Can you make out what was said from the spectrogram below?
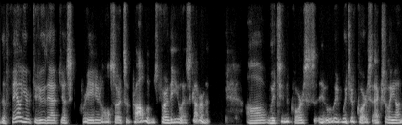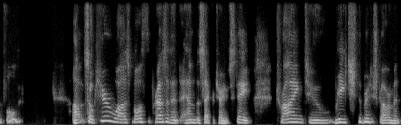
the failure to do that just created all sorts of problems for the US government, uh, which, of course, which of course actually unfolded. Uh, so here was both the president and the secretary of state trying to reach the British government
